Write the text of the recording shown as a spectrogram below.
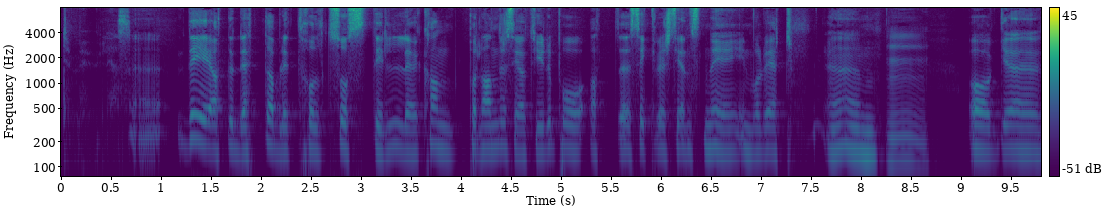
Det er altså. Eh, Det at dette har blitt holdt så stille, kan på den andre sida tyde på at eh, sikkerhetstjenesten er involvert. Um, Mm. og eh,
